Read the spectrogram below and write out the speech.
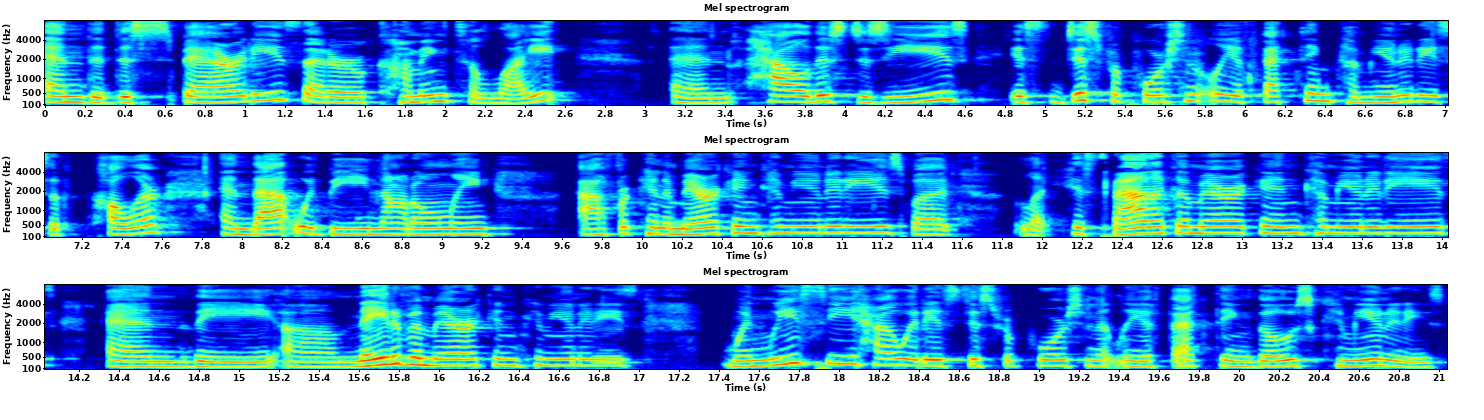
and the disparities that are coming to light and how this disease is disproportionately affecting communities of color. And that would be not only African American communities, but like Hispanic American communities and the um, Native American communities. When we see how it is disproportionately affecting those communities,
